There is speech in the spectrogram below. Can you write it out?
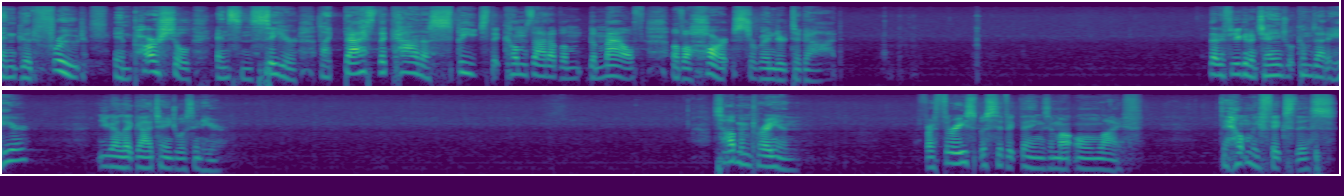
and good fruit, impartial and sincere. Like that's the kind of speech that comes out of a, the mouth of a heart surrendered to God. That if you're going to change what comes out of here, you got to let God change what's in here. So I've been praying for three specific things in my own life to help me fix this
